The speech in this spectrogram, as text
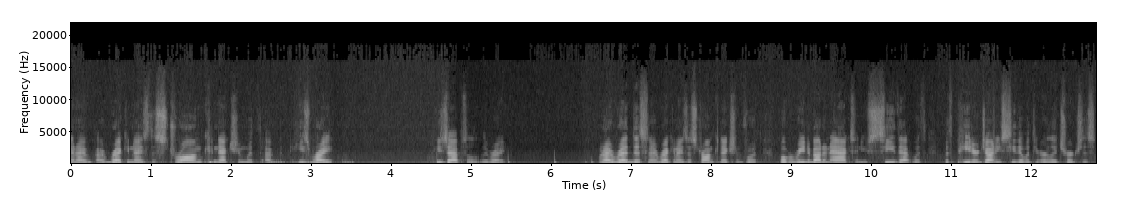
and I, I recognize the strong connection with, I, he's right. He's absolutely right. When I read this and I recognize a strong connection with what we're reading about in Acts, and you see that with, with Peter, John, you see that with the early churches.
